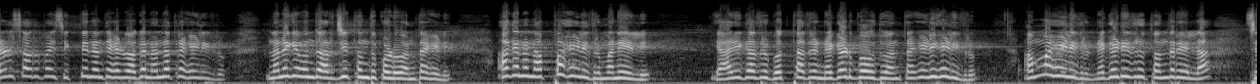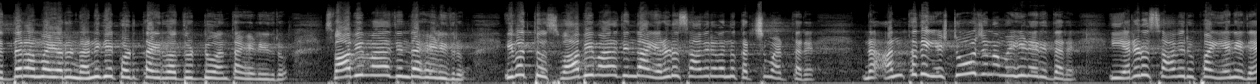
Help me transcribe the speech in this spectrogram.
ಎರಡು ಸಾವಿರ ರೂಪಾಯಿ ಸಿಗ್ತೇನೆ ಅಂತ ಹೇಳುವಾಗ ನನ್ನ ಹತ್ರ ಹೇಳಿದರು. ನನಗೆ ಒಂದು ಅರ್ಜಿ ತಂದು ಕೊಡು ಅಂತ ಹೇಳಿ. ಆಗ ನನ್ನ ಅಪ್ಪ ಹೇಳಿದರು ಮನೆಯಲ್ಲಿ, ಯಾರಿಗಾದರೂ ಗೊತ್ತಾದರೆ ನೆಗಡ್ಬೋದು ಅಂತ ಹೇಳಿ ಹೇಳಿದರು. ಅಮ್ಮ ಹೇಳಿದರು, ನೆಗಡಿದ್ರು ತೊಂದರೆ ಇಲ್ಲ ಸಿದ್ದರಾಮಯ್ಯರು ನನಗೆ ಕೊಡ್ತಾ ಇರುವ ದುಡ್ಡು ಅಂತ ಹೇಳಿದರು. ಸ್ವಾಭಿಮಾನದಿಂದ ಹೇಳಿದರು. ಇವತ್ತು ಸ್ವಾಭಿಮಾನದಿಂದ ಎರಡು ಸಾವಿರವನ್ನು ಖರ್ಚು ಮಾಡ್ತಾರೆ. ನ ಅಂಥದ್ದೇ ಎಷ್ಟೋ ಜನ ಮಹಿಳೆಯರಿದ್ದಾರೆ. ಈ ಎರಡು ಸಾವಿರ ರೂಪಾಯಿ ಏನಿದೆ,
